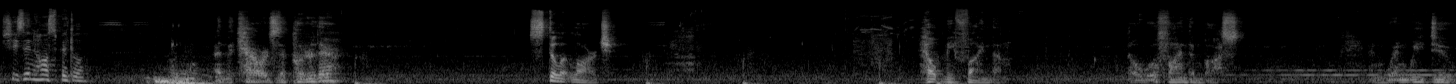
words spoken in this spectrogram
She's in hospital. And the cowards that put her there? Still at large. Help me find them. Oh, we'll find them, boss. And when we do,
